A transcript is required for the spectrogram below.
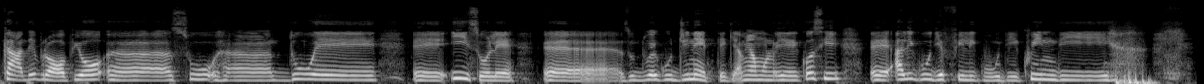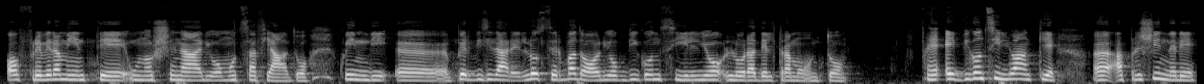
cade proprio eh, su eh, due eh, isole, su due cuginette, chiamiamole così, Alicudi e Filicudi, quindi offre veramente uno scenario mozzafiato. Quindi eh, per visitare l'osservatorio vi consiglio l'ora del tramonto. E, e vi consiglio anche, eh, a prescindere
